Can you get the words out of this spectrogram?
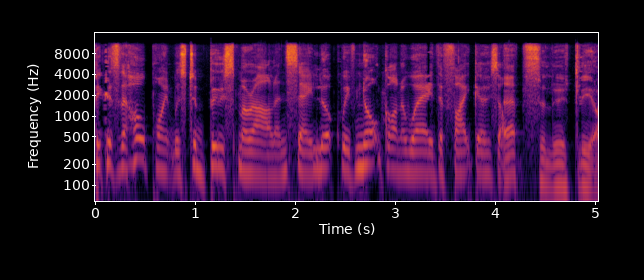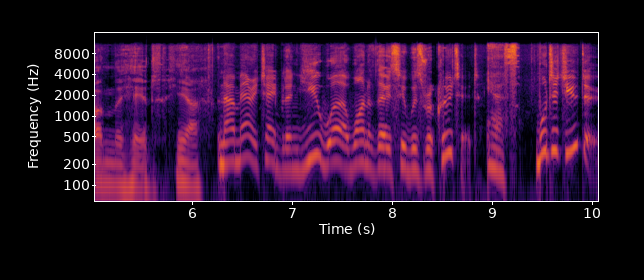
Because the whole point was to boost morale and say, look, we've not gone away, the fight goes on. Absolutely, on the head, yeah. Now, Mary Chamberlain, you were one of those who was recruited. Yes. What did you do?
